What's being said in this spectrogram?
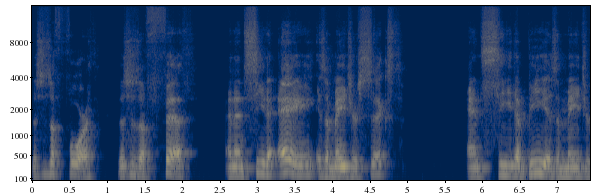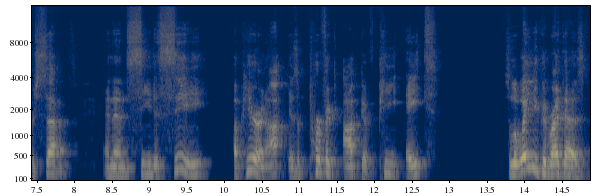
this is a fourth, this is a fifth, and then C to A is a major sixth, and C to B is a major seventh. And then C to C up here is a perfect octave, P8. So the way you could write that is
